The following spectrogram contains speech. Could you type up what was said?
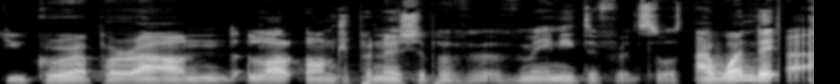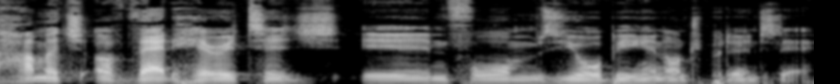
you grew up around a lot of entrepreneurship of, of many different sorts. I wonder how much of that heritage informs your being an entrepreneur today.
